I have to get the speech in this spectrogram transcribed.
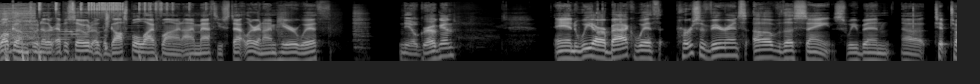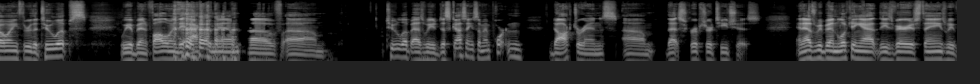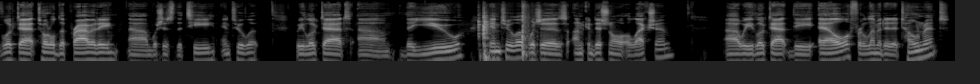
Welcome to another episode of the Gospel Lifeline. I'm Matthew Statler, and I'm here with Neal Grogan. And we are back with Perseverance of the Saints. We've been uh, tiptoeing through the tulips. We have been following the acronym of um, TULIP as we're discussing some important doctrines um, that Scripture teaches. And as we've been looking at these various things, we've looked at total depravity, um, which is the T in TULIP. We looked at um, the U in TULIP, which is unconditional election. Uh, we looked at the L for limited atonement.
